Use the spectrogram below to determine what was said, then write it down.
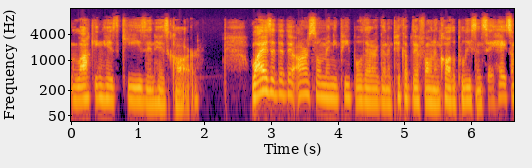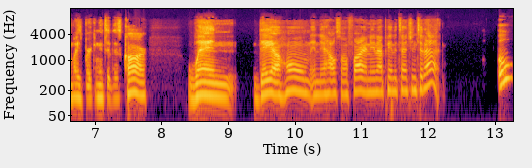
locking his keys in his car. Why is it that there are so many people that are going to pick up their phone and call the police and say, "Hey, somebody's breaking into this car," when they are home in their house on fire and they're not paying attention to that? Oh,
